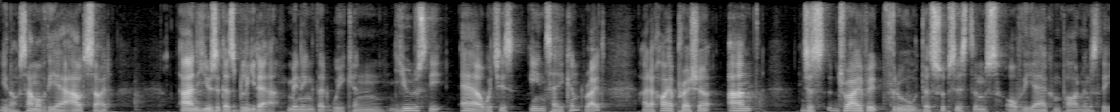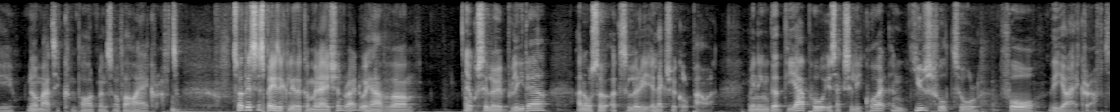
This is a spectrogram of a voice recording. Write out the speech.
you know, some of the air outside and use it as bleed air, meaning that we can use the air which is intaken, right, at a higher pressure and just drive it through the subsystems of the air compartments, the pneumatic compartments of our aircraft. So this is basically the combination, right? We have um, auxiliary bleed air and also auxiliary electrical power, meaning that the APU is actually quite a useful tool for the aircraft.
